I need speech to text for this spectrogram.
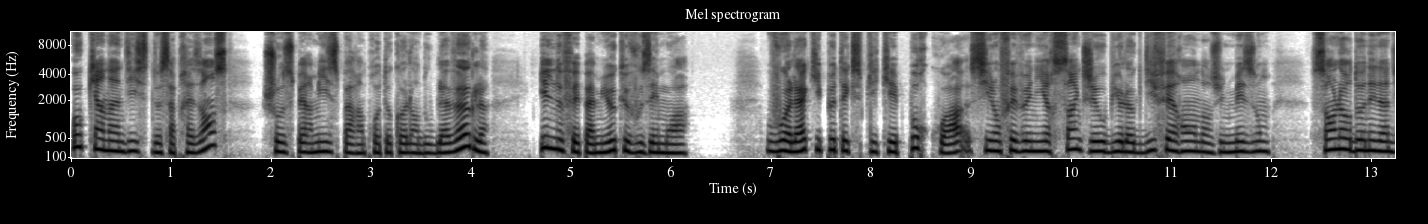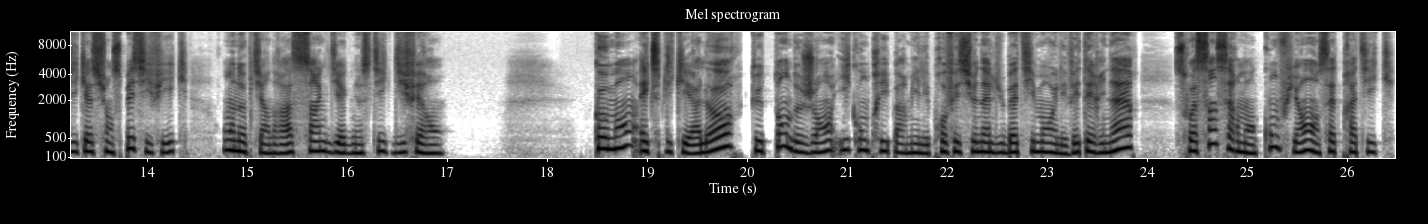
aucun indice de sa présence, chose permise par un protocole en double aveugle, il ne fait pas mieux que vous et moi. Voilà qui peut expliquer pourquoi, si l'on fait venir cinq géobiologues différents dans une maison sans leur donner d'indications spécifiques, on obtiendra cinq diagnostics différents. Comment expliquer alors que tant de gens, y compris parmi les professionnels du bâtiment et les vétérinaires, soient sincèrement confiants en cette pratique?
